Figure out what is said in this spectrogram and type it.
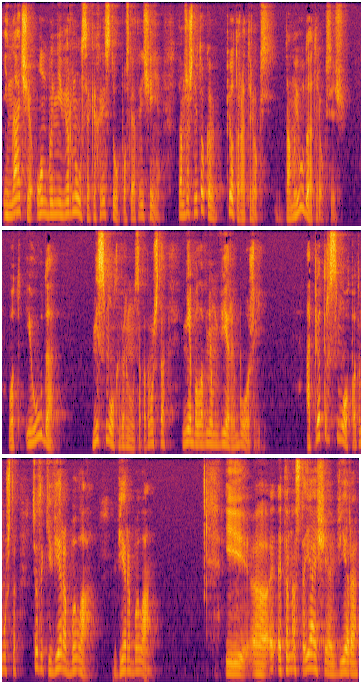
иначе он бы не вернулся ко Христу после отречения. Там же не только Петр отрекся, там Иуда отрекся еще. Вот Иуда не смог вернуться, потому что не было в нем веры Божьей. А Петр смог, потому что все-таки вера была. Вера была. И э, это настоящая вера.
